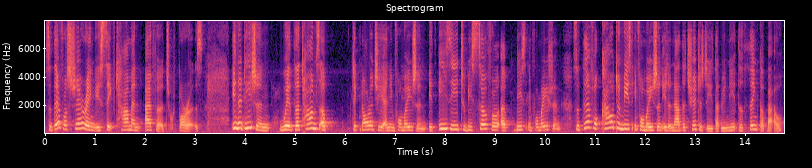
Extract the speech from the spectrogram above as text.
So therefore, sharing is save time and effort for us. In addition, with the times of technology and information, it's easy to be surfer of disinformation. So therefore, counter misinformation is another strategy that we need to think about.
